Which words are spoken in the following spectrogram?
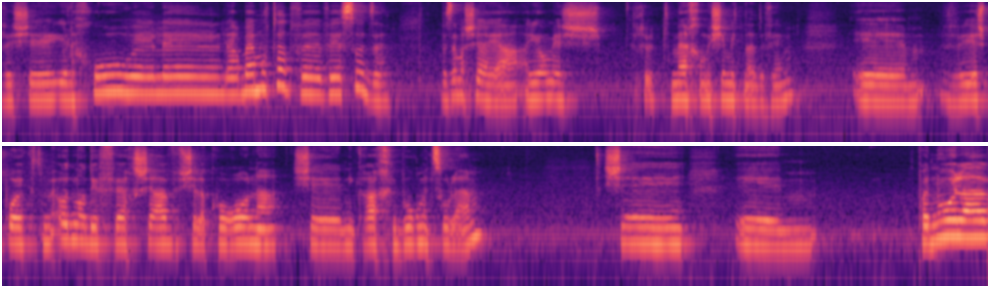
ושילכו אה, ל, להרבה עמותות ו, ויעשו את זה. וזה מה שהיה. היום יש, אני חושבת, 150 מתנדבים, אה, ויש פרויקט מאוד מאוד יפה עכשיו של הקורונה, שנקרא חיבור מצולם, ש... פנו אליו,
